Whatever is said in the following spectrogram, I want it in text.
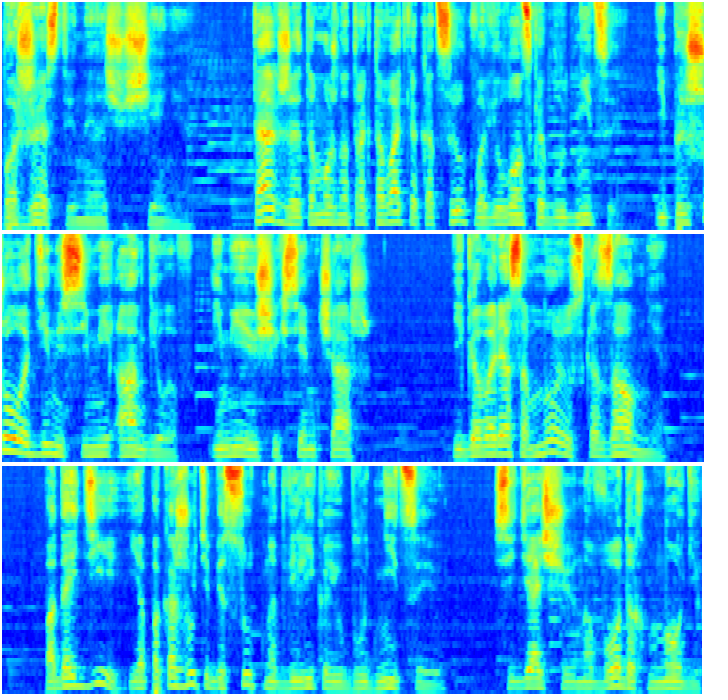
божественные ощущения. Также это можно трактовать как отсыл к вавилонской блуднице. И пришел один из семи ангелов, имеющих семь чаш, и, говоря со мною, сказал мне, «Подойди, я покажу тебе суд над великою блудницею, сидящую на водах многих.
